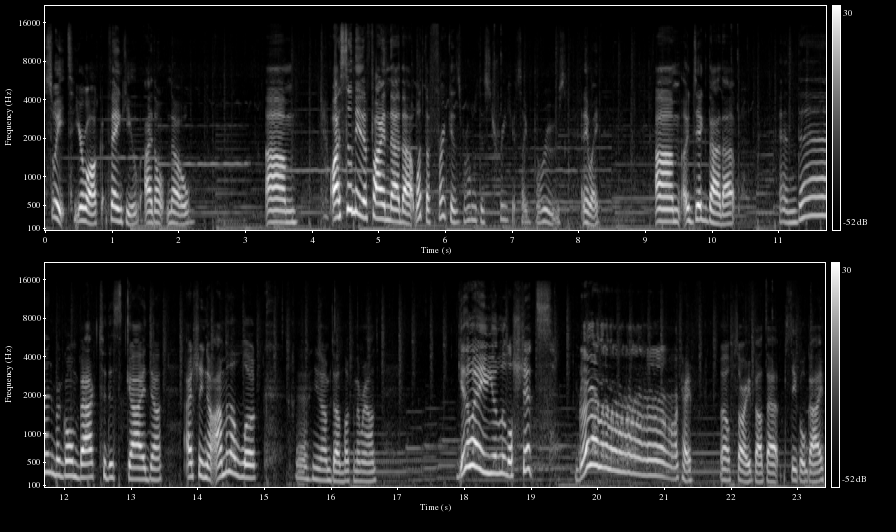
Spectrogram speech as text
Sweet. You're welcome. Thank you. I don't know. Um, oh, I still need to find that, uh, what the frick is wrong with this tree? It's like bruised. Anyway, um, I dig that up. And then we're going back to this guy down. Actually, no, I'm gonna look. Eh, you know, I'm done looking around. Get away, you little shits. Okay. Well, sorry about that, seagull guy.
